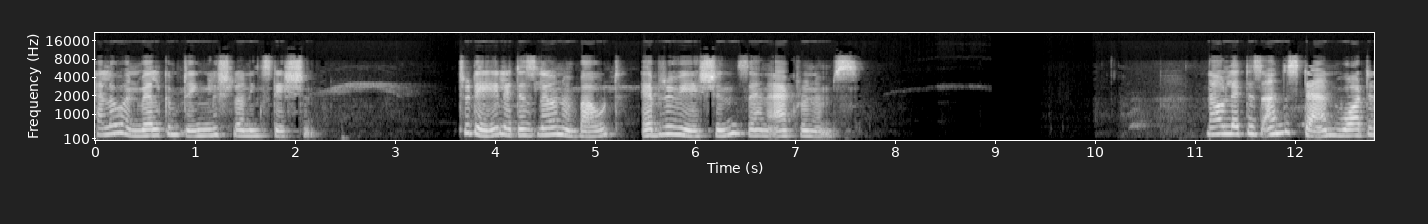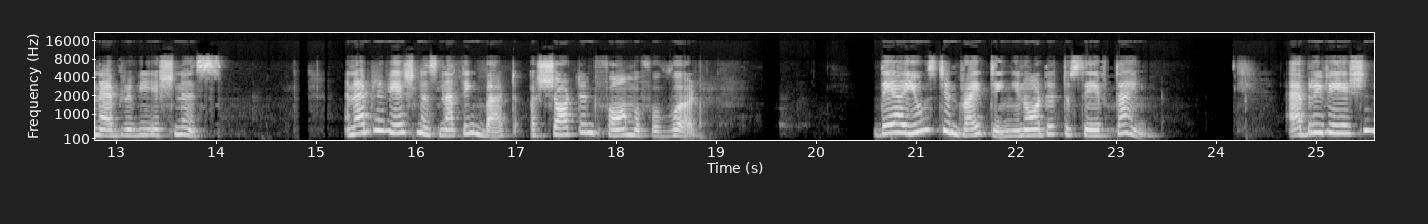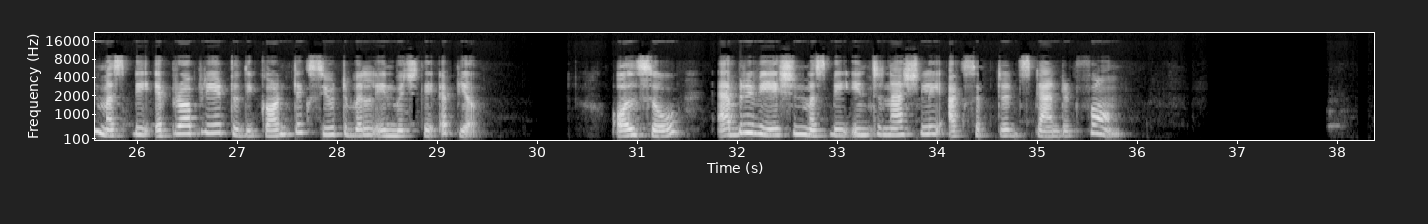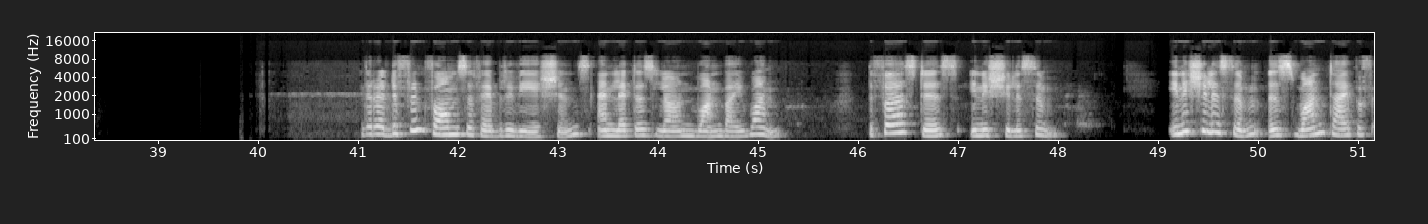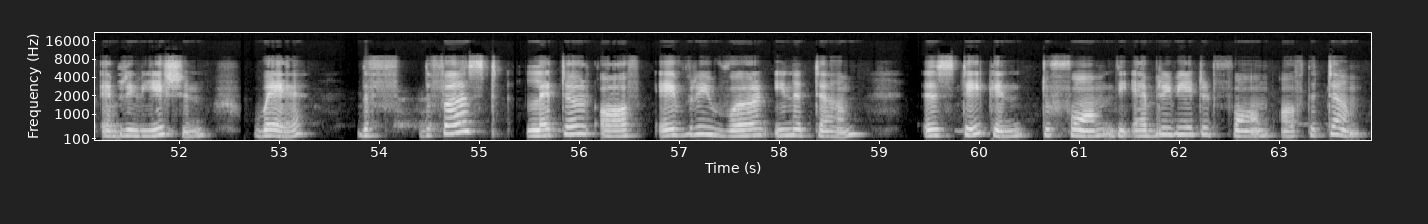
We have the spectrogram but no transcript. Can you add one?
Hello and welcome to English Learning Station. Today let us learn about abbreviations and acronyms. Now let us understand what an abbreviation is. An abbreviation is nothing but a shortened form of a word. They are used in writing in order to save time. Abbreviation must be appropriate to the context suitable in which they appear. Also, abbreviation must be internationally accepted standard form. There are different forms of abbreviations and let us learn one by one. The first is initialism. Initialism is one type of abbreviation where the, the first letter of every word in a term is taken to form the abbreviated form of the term.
